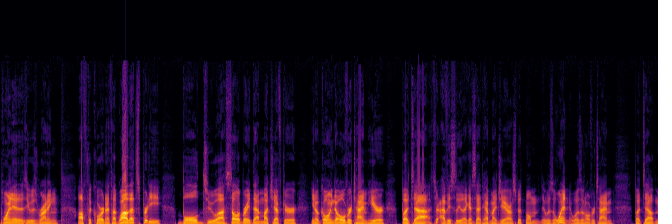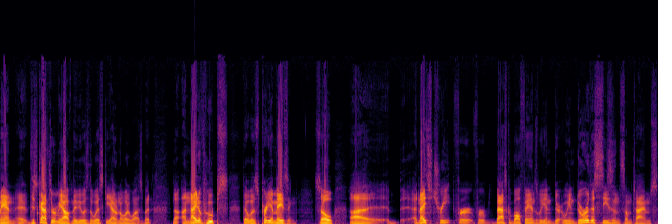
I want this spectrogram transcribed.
pointed as he was running off the court, and I thought, wow, that's pretty bold to uh, celebrate that much after you know going to overtime here. But uh, obviously, like I said, have my J.R. Smith moment. It was a win. It wasn't overtime. But uh, man, it just kind of threw me off. Maybe it was the whiskey. I don't know what it was. But a night of hoops that was pretty amazing. So uh, a nice treat for, for basketball fans. We endure we endure this season sometimes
